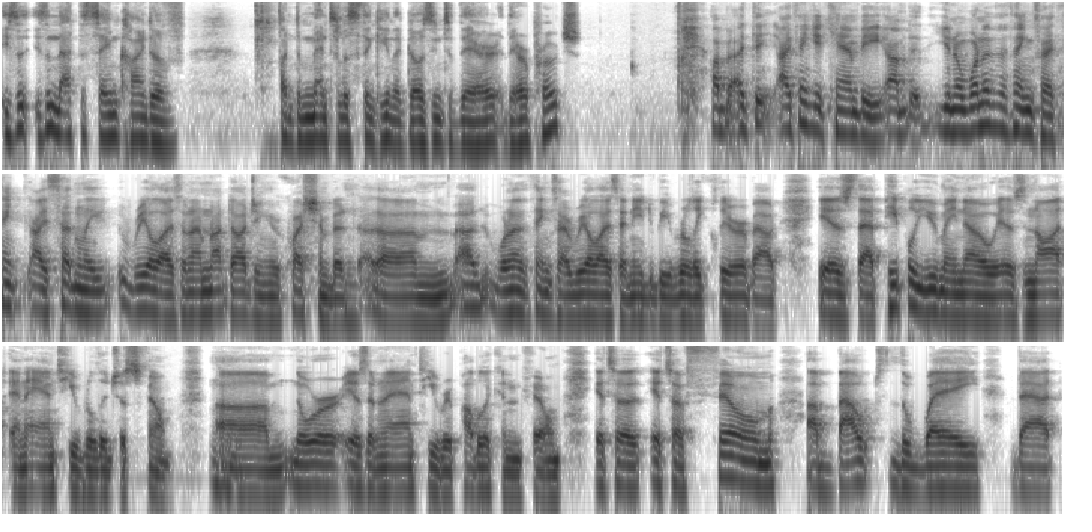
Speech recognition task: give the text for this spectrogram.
is it, isn't that the same kind of fundamentalist thinking that goes into their their approach? Um, I think I think it can be. Um, you know, one of the things I think I suddenly realized, and I'm not dodging your question, but um, uh, one of the things I realized I need to be really clear about is that People You May Know is not an anti-religious film, mm-hmm. Um, nor is it an anti-Republican film. It's a it's a film about the way that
